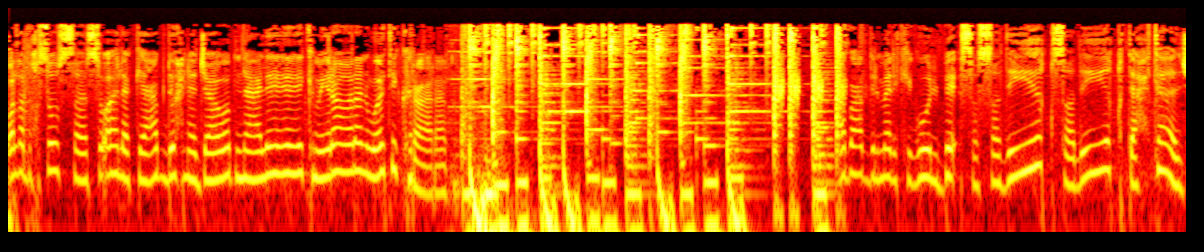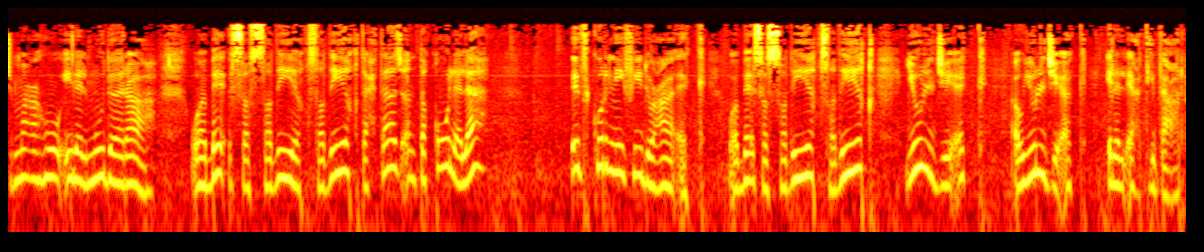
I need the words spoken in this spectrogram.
والله بخصوص سؤالك يا عبدو إحنا جاوبنا عليك مرارا وتكرارا. أبو عبد الملك يقول بئس الصديق صديق تحتاج معه إلى المداراة. وبئس الصديق صديق تحتاج أن تقول له اذكرني في دعائك. وبئس الصديق صديق يلجئك أو يلجئك إلى الاعتذار.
